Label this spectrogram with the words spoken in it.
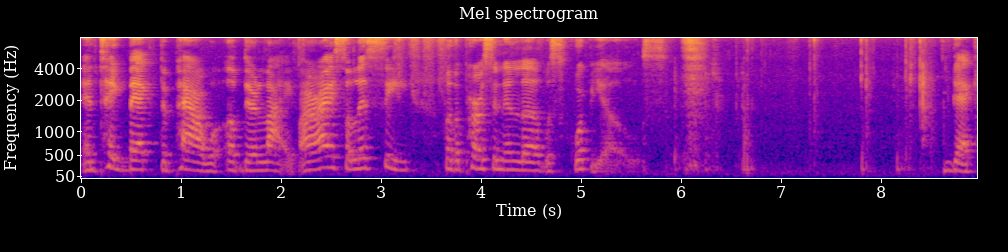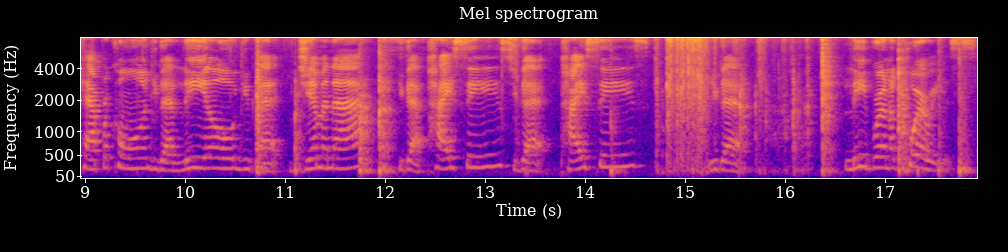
and take back the power of their life. All right, so let's see for the person in love with Scorpios. You got Capricorn, you got Leo, you got Gemini, you got Pisces, you got Pisces, you got Libra and Aquarius.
